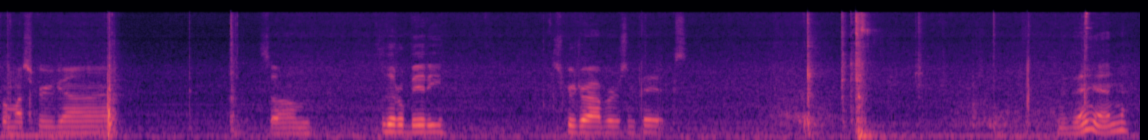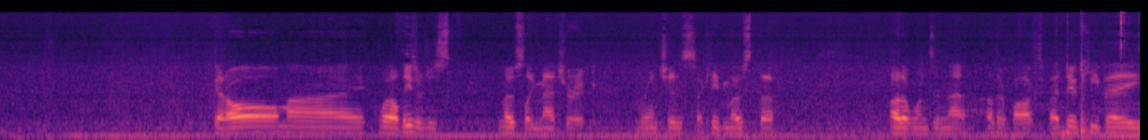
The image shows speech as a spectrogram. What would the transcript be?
for my screw gun. Some little bitty screwdrivers and picks. then got all my well these are just mostly metric wrenches. I keep most of the other ones in that other box, but I do keep a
